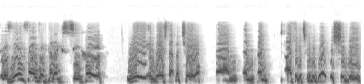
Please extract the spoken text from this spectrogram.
it was really fun to kind of see her really embrace that material. Um, and, and I think it's going to be great. It should be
